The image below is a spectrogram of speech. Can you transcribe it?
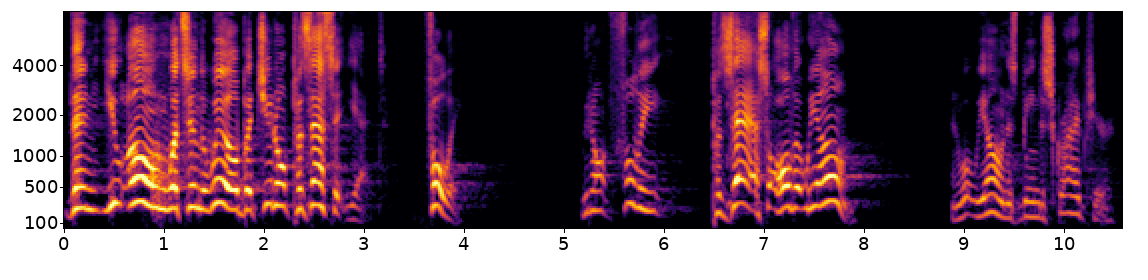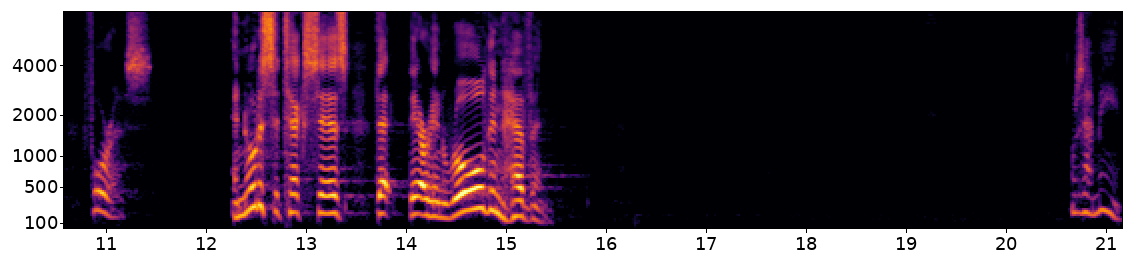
then you own what's in the will, but you don't possess it yet fully. We don't fully possess all that we own. And what we own is being described here for us. And notice the text says that they are enrolled in heaven. What does that mean?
